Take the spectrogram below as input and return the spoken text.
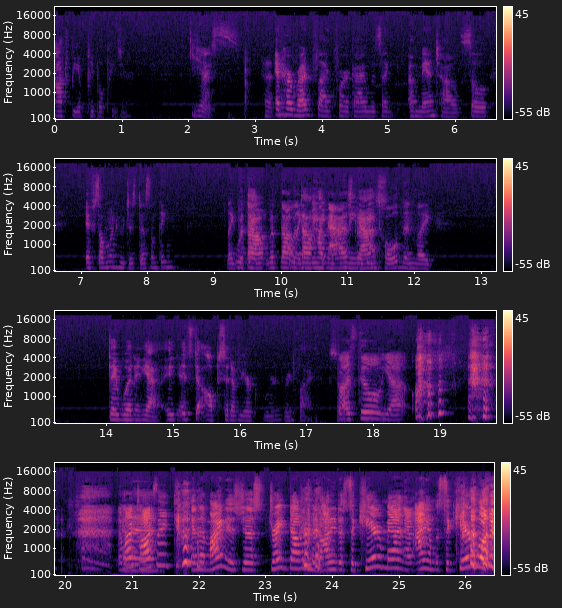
have to be a people pleaser. Yes. And her red flag for a guy was like a man child. So if someone who just does something like without without, without, like being asked being or asked, being told, then like they wouldn't. Yeah, it, yeah, it's the opposite of your, your green flag. So. But I still, yeah. Am I then, toxic? and then mine is just straight down the middle. I need a secure man, and I am a secure woman.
